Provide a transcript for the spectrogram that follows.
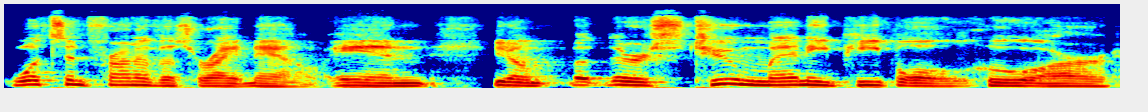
What's in front of us right now? And you know but there's too many people who are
